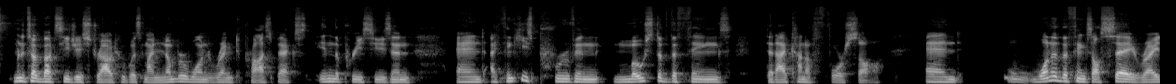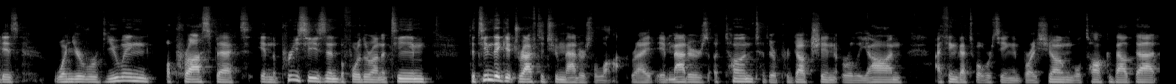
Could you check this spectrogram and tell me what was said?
I'm going to talk about CJ Stroud, who was my number one ranked prospects in the preseason, and I think he's proven most of the things that I kind of foresaw. And one of the things I'll say, right, is when you're reviewing a prospect in the preseason before they're on a team, the team they get drafted to matters a lot, right? It matters a ton to their production early on. I think that's what we're seeing in Bryce Young. We'll talk about that.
